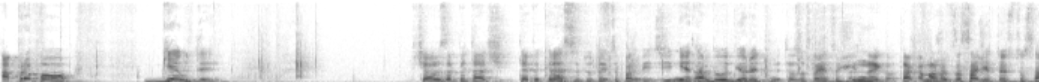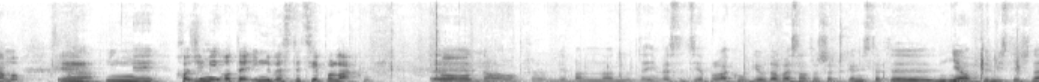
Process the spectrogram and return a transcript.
a propos giełdy. Chciałem zapytać, te wykresy tutaj, co pan widzi, nie, tam Tak. były biorytmy, to zupełnie coś innego, tak? A może w zasadzie to jest to samo. A. yy, chodzi mi o te inwestycje Polaków. E, Bo- No, wie pan, no, te inwestycje Polaków giełdowe są troszeczkę niestety nieoptymistyczne.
